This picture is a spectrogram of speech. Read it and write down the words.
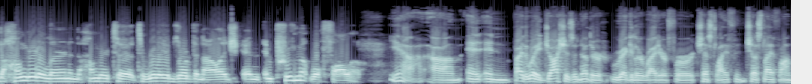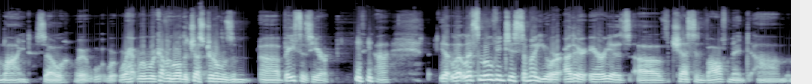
the hunger to learn and the hunger to to really absorb the knowledge, and improvement will follow. Yeah, um, and and by the way, Josh is another regular writer for Chess Life and Chess Life Online. So we're we're, we're covering all the chess journalism uh, bases here. uh, yeah, let, us move into some of your other areas of chess involvement. Um,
